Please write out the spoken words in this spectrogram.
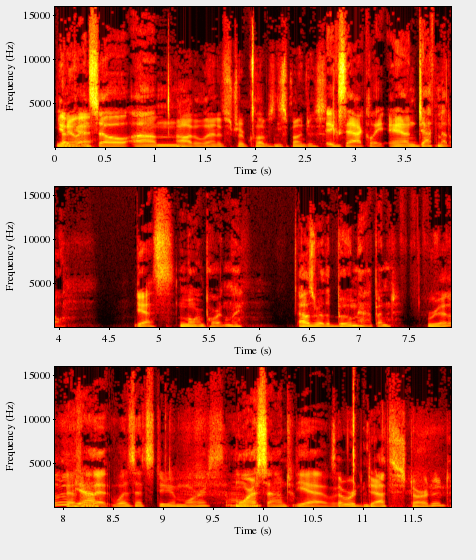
You know, Okay. and so um, Ah, the land of strip clubs and sponges. exactly, and death metal. yes. More importantly, that was where the boom happened. Really? That's Yeah. where that was that Studio Morris. sound? Morrisound. Yeah. Is that where death started?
